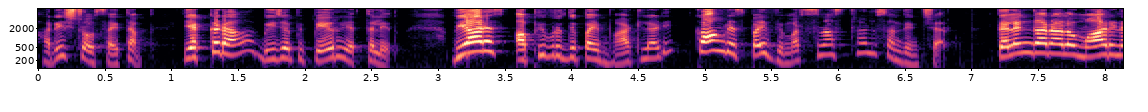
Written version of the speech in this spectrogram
హరీష్ రావు సైతం ఎక్కడా బీజేపీ పేరు ఎత్తలేదు. బీఆర్ఎస్ అభివృద్ధిపై మాట్లాడి కాంగ్రెస్పై విమర్శనాస్త్రాలు సంధించారు. తెలంగాణలో మారిన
